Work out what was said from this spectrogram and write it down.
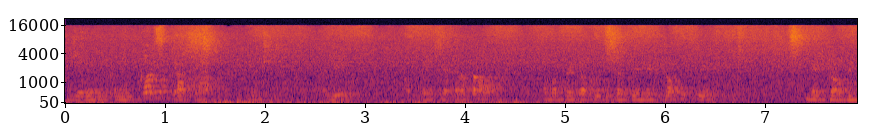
विजयनगर का उत्कर्ष क्या था? आइए, अब मैं इसे हटाता हूँ। हम अपने टॉपिक चलते हैं नेक्स्ट टॉपिक पे नेक्स्ट टॉपिक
